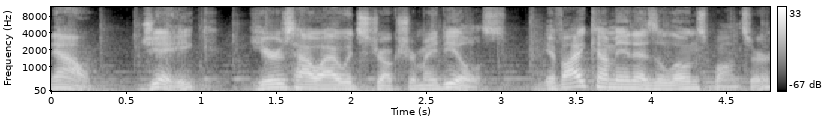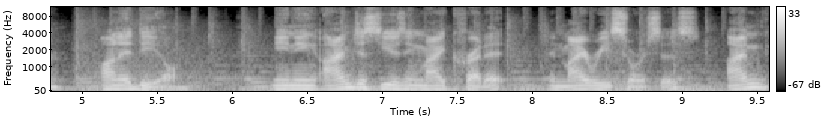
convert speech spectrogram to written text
Now, Jake, here's how I would structure my deals. If I come in as a loan sponsor on a deal, meaning I'm just using my credit and my resources, I'm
